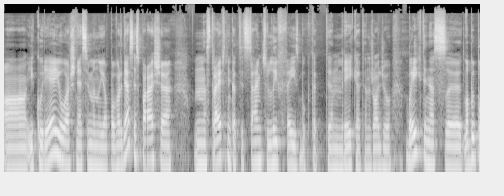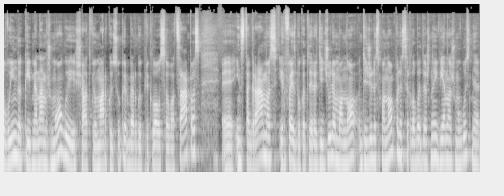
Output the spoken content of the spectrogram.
įkūrėjų, aš neatsimenu jo pavardės, jis parašė straipsnį, kad it's time to leave Facebook, kad ten reikia ten žodžiu baigti, nes e, labai pavojinga, kai vienam žmogui, šiuo atveju Markui Zuckerbergui priklauso WhatsApp'as, e, Instagram'as ir Facebook'as. Tai yra didžiulė mono, didžiulis monopolis ir labai dažnai vienas žmogus ne,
